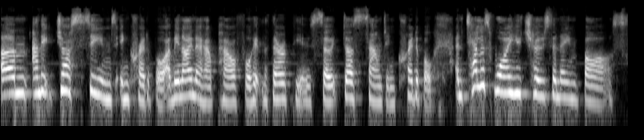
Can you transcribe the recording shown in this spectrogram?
Um, and it just seems incredible. I mean, I know how powerful hypnotherapy is, so it does sound incredible. And tell us why you chose the name Vask.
